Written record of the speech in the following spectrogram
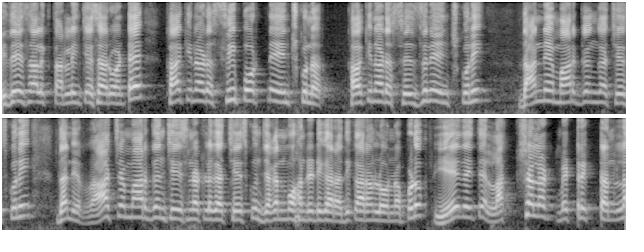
విదేశాలకు తరలించేశారు అంటే కాకినాడ సీపోర్ట్నే ఎంచుకున్నారు. కాకినాడ సెజ్నే ఎంచుకుని దాన్నే మార్గంగా చేసుకుని దాన్ని రాచమార్గం చేసినట్లుగా చేసుకుని జగన్మోహన్ రెడ్డి గారు అధికారంలో ఉన్నప్పుడు ఏదైతే లక్షల మెట్రిక్ టన్ల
